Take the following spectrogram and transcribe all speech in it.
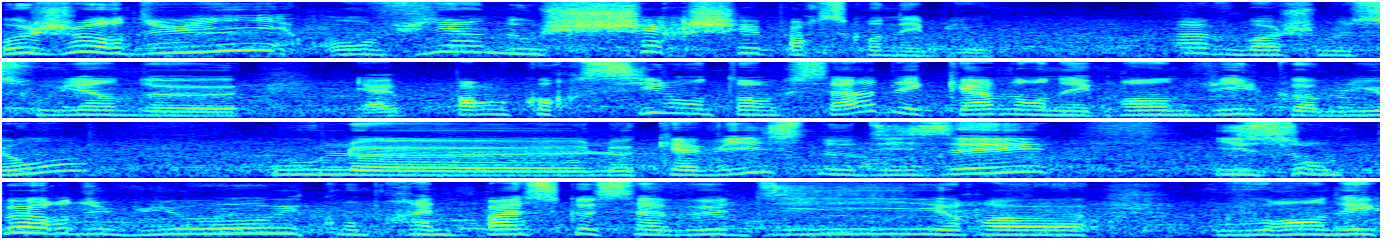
Aujourd'hui, on vient nous chercher parce qu'on est bio. Ah, moi, je me souviens de, il n'y a pas encore si longtemps que ça, des caves dans des grandes villes comme Lyon où le, le, caviste nous disait ils ont peur du bio, ils ne comprennent pas ce que ça veut dire. Euh, vous vous rendez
